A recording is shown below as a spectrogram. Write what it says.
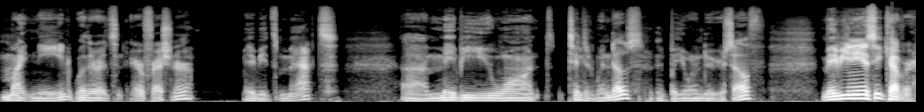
might need, whether it's an air freshener, maybe it's mats, uh, maybe you want tinted windows, but you want to do it yourself. Maybe you need a seat cover.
